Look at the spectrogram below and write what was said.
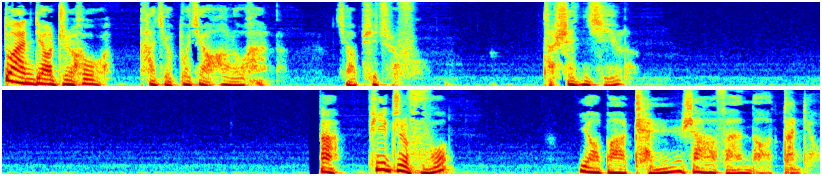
断掉之后啊，他就不叫阿罗汉了，叫辟支佛，他升级了。啊，辟支佛要把尘沙烦恼断掉。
